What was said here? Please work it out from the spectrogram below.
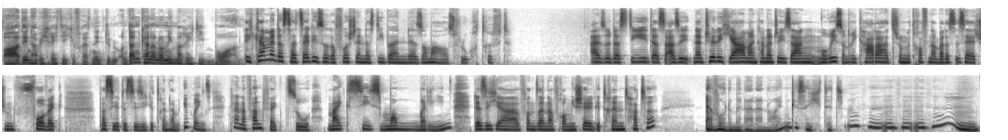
Oh, den habe ich richtig gefressen, den Typen. Und dann kann er noch nicht mal richtig bohren. Ich kann mir das tatsächlich sogar vorstellen, dass die beiden der Sommerhausfluch trifft. Also, dass die, das, also natürlich, ja, man kann natürlich sagen, Maurice und Ricarda hat es schon getroffen, aber das ist ja jetzt schon vorweg passiert, dass sie sich getrennt haben. Übrigens, kleiner Fun-Fact zu Mike C's Mom der sich ja von seiner Frau Michelle getrennt hatte. Er wurde mit einer neuen gesichtet. Mhm, mhm, mhm.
